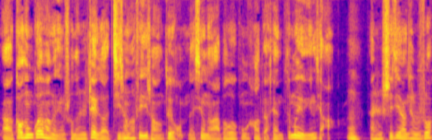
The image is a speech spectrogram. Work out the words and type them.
啊、高通官方肯定说的是这个集成和非集成对我们的性能啊，包括功耗表现都没有影响。嗯，但是实际上就是说，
